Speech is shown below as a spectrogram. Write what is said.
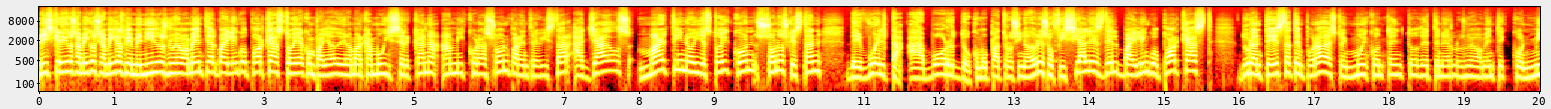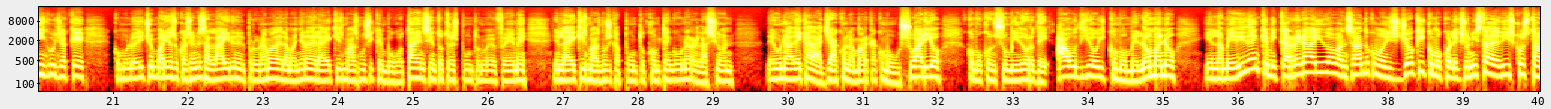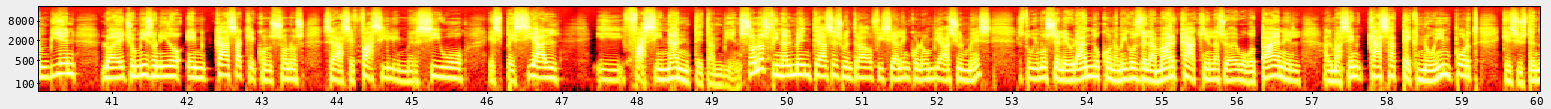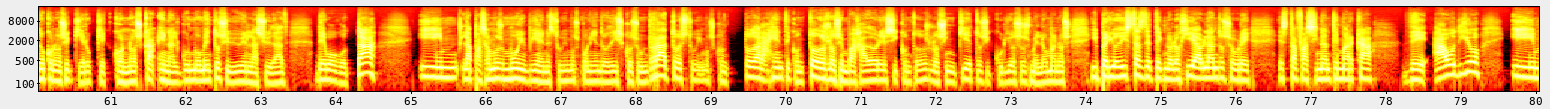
Mis queridos amigos y amigas, bienvenidos nuevamente al Bilingual Podcast. Estoy acompañado de una marca muy cercana a mi corazón para entrevistar a Giles Martin. Hoy estoy con Sonos que están de vuelta a bordo como patrocinadores oficiales del Bilingual Podcast. Durante esta temporada estoy muy contento de tenerlos nuevamente conmigo, ya que como lo he dicho en varias ocasiones al aire en el programa de la mañana de la X más música en Bogotá en 103.9 FM en la X más música.com tengo una relación de una década ya con la marca como usuario, como consumidor de audio y como melómano. Y en la medida en que mi carrera ha ido avanzando como disc jockey, como coleccionista de discos, también lo ha hecho mi sonido en casa, que con Sonos se hace fácil, inmersivo, especial y fascinante también. Sonos finalmente hace su entrada oficial en Colombia hace un mes. Estuvimos celebrando con amigos de la marca aquí en la ciudad de Bogotá, en el almacén Casa Tecno Import, que si usted no conoce, quiero que conozca en algún momento si vive en la ciudad de Bogotá y la pasamos muy bien. Estuvimos poniendo discos un rato, estuvimos con toda la gente, con todos los embajadores y con todos los inquietos y curiosos melómanos y periodistas de tecnología hablando sobre esta fascinante marca de audio. Y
